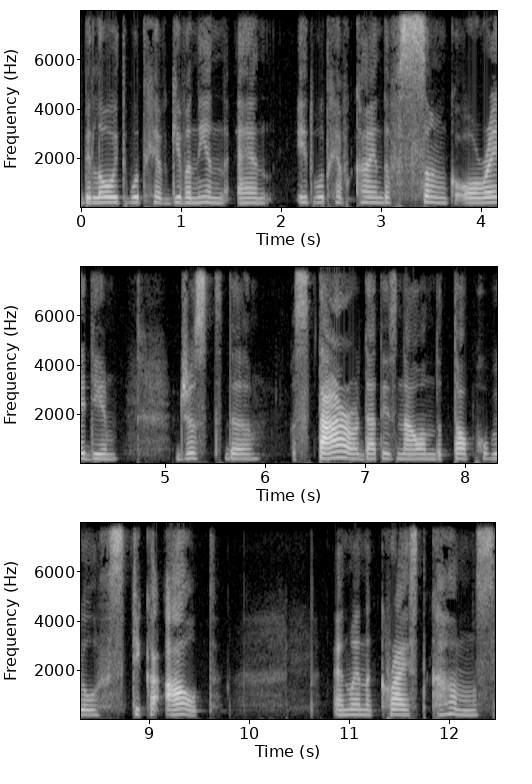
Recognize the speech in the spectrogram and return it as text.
below it would have given in, and it would have kind of sunk already. Just the star that is now on the top will stick out. And when Christ comes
